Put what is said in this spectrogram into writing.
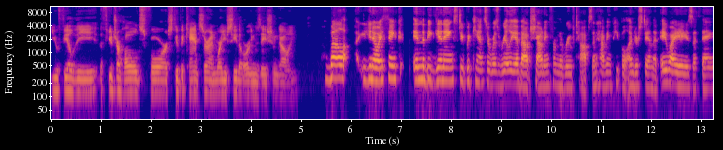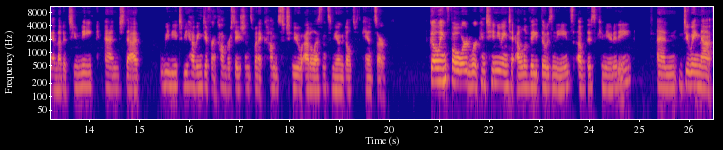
you feel the the future holds for Stupid Cancer and where you see the organization going. Well, you know, I think in the beginning, Stupid Cancer was really about shouting from the rooftops and having people understand that AYA is a thing and that it's unique and that we need to be having different conversations when it comes to adolescents and young adults with cancer. Going forward, we're continuing to elevate those needs of this community and doing that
